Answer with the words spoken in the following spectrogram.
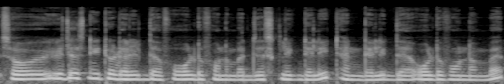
so you just need to delete the old phone number. Just click delete and delete the old phone number.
